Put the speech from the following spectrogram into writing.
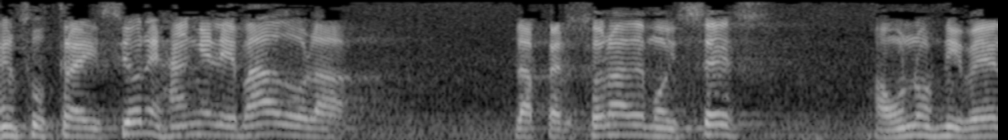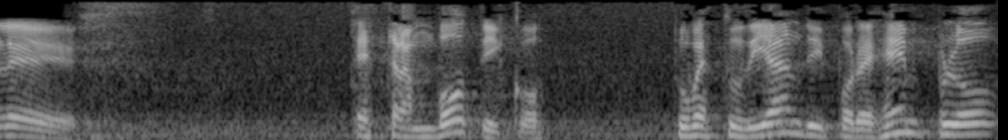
en sus tradiciones han elevado la, la persona de Moisés a unos niveles estrambóticos. Estuve estudiando y, por ejemplo,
